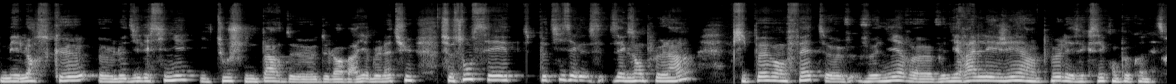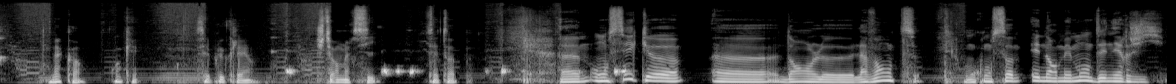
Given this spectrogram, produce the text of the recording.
mais lorsque le deal est signé, ils touchent une part de, de leur variable là-dessus. Ce sont ces petits exemples-là qui peuvent en fait venir venir alléger un peu les excès qu'on peut connaître. D'accord, ok, c'est plus clair. Je te remercie, c'est top. on sait que euh, dans le, la vente, on consomme énormément d'énergie.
